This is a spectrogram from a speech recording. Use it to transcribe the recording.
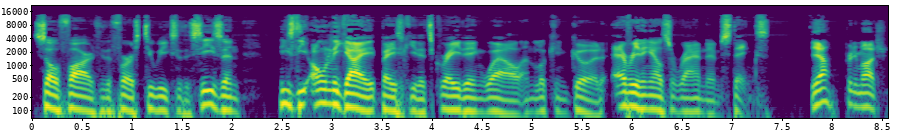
so far through the first two weeks of the season. He's the only guy basically that's grading well and looking good. Everything else around him stinks. Yeah, pretty much.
